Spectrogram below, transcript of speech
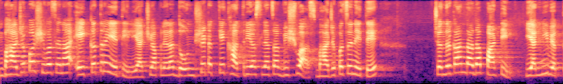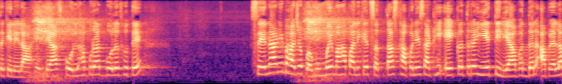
भाजप शिवसेना एकत्र येतील याची आपल्याला दोनशे टक्के खात्री असल्याचा विश्वास भाजपचे नेते चंद्रकांतदादा पाटील यांनी व्यक्त केलेला आहे. ते आज कोल्हापुरात बोलत होते. सेना आणि भाजप मुंबई महापालिकेत सत्ता स्थापनेसाठी एकत्र येतील याबद्दल आपल्याला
